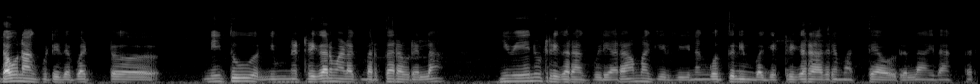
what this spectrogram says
ಡೌನ್ ಆಗಿಬಿಟ್ಟಿದ್ದೆ ಬಟ್ ನೀತು ನಿಮ್ಮನ್ನ ಟ್ರಿಗರ್ ಮಾಡೋಕ್ಕೆ ಬರ್ತಾರೆ ಅವರೆಲ್ಲ. ನೀವೇನು ಟ್ರಿಗರ್ ಆಗಿಬಿಡಿ ಆರಾಮಾಗಿರ್ರಿ. ನಂಗೆ ಗೊತ್ತು ನಿಮ್ಮ ಬಗ್ಗೆ ಟ್ರಿಗರ್ ಆದರೆ ಮತ್ತೆ ಅವರೆಲ್ಲ ಇದಾಗ್ತಾರೆ.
